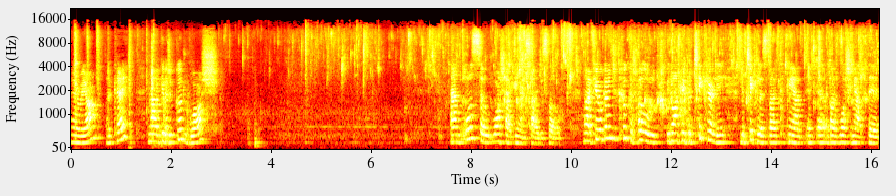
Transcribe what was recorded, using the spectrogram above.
There we are, okay. Now give it a good wash. And also wash out the inside as well. Now, if you're going to cook it whole, you don't want to be particularly meticulous about cooking out, uh, about washing out the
